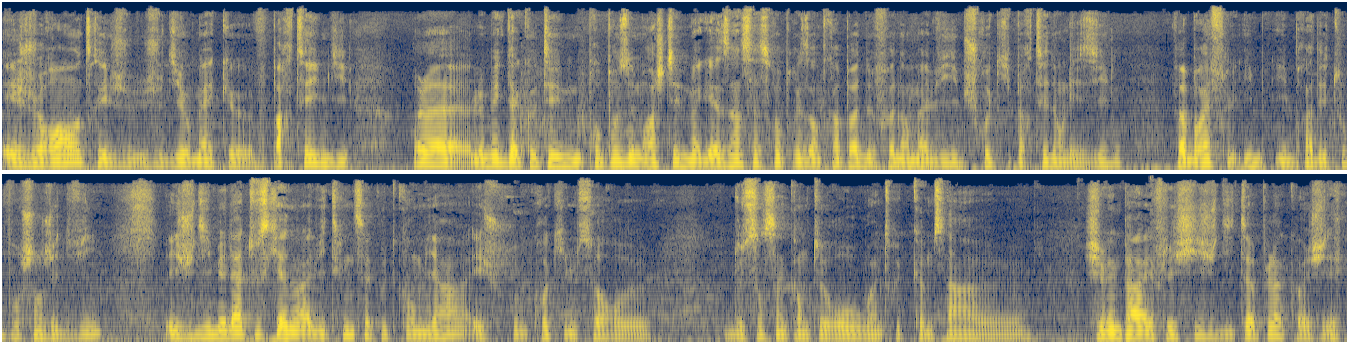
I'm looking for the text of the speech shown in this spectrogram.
Et je rentre et je, je dis au mec, vous partez? Il me dit, voilà, le mec d'à côté me propose de me racheter le magasin, ça se représentera pas deux fois dans ma vie. Je crois qu'il partait dans les îles. Enfin bref, il, il, bradait tout pour changer de vie. Et je lui dis, mais là, tout ce qu'il y a dans la vitrine, ça coûte combien? Et je crois qu'il me sort euh, 250 euros ou un truc comme ça. Euh... J'ai même pas réfléchi, je dis top là, quoi.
